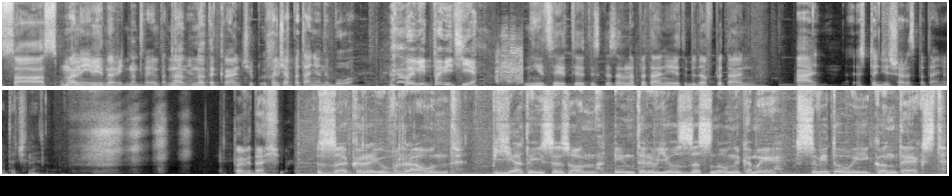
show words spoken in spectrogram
SaaS, У мене є відповідь на твоє питання. На, над екранчі пишуть. Хоча питання не було. Відповідь є. Ні, це ти, ти сказав на питання, я тобі дав питання. А, тоді ще раз питання уточни. Відповідай. Закрив раунд. П'ятий сезон. Інтерв'ю з засновниками. Світовий контекст.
